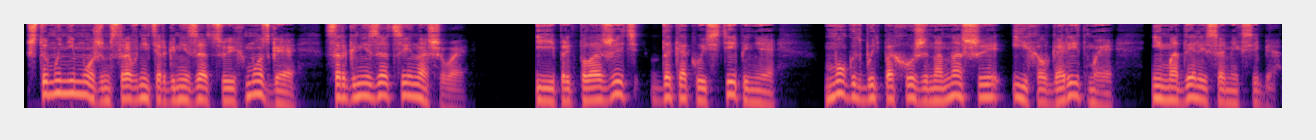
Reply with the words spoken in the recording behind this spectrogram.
что мы не можем сравнить организацию их мозга с организацией нашего и предположить, до какой степени могут быть похожи на наши их алгоритмы и модели самих себя.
